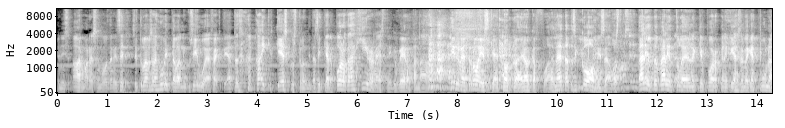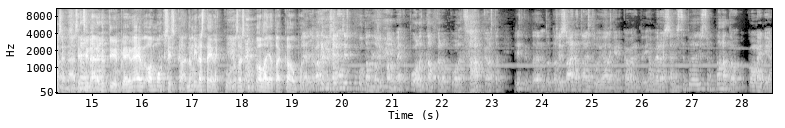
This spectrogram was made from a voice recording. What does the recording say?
ja niissä armoreissa ja muuta, niin se, se tulee sellainen huvittava niin kuin sivuefekti, että kaikki keskustelut, mitä siinä käydään, porukalla on hirveästi niin kuin verta naama. Hirveät roiskeet koko ajan joka puolella. Näyttää tosi koomiselta. Välillä, välillä tulee jonnekin porukka niin ihan se melkein punaisena ja sitten siinä on joku tyyppi, ei, ei ole moksiskaan. No mitäs teille kuuluu? Saisiko olla jotain ja varsinkin siinähän siis puhutaan tosi paljon, ehkä puolet tappelua, puolet sitä hakkausta. Ja sitten kun to- to- tosissaan aina taistelun jälkeen niin kaverit on ihan veressä, niin sitten tulee just semmoinen tahaton komedia.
